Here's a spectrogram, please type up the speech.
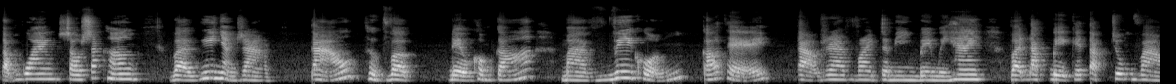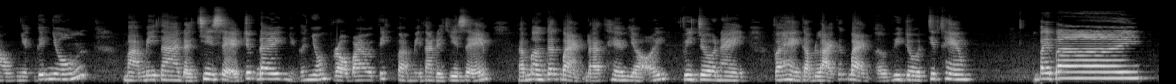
tổng quan sâu sắc hơn và ghi nhận rằng tảo, thực vật đều không có, mà vi khuẩn có thể tạo ra vitamin B12 và đặc biệt cái tập trung vào những cái nhóm mà Mita đã chia sẻ trước đây, những cái nhóm probiotic và Mita đã chia sẻ. Cảm ơn các bạn đã theo dõi video này và hẹn gặp lại các bạn ở video tiếp theo. Bye bye!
